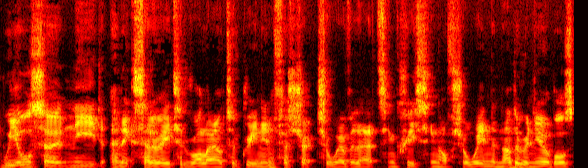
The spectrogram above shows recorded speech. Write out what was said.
We also need an accelerated rollout of green infrastructure, whether that's increasing offshore wind and other renewables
